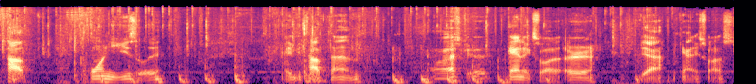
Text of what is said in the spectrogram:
top 20 easily. Maybe top 10. Oh, that's good. Mechanics wise, or yeah, mechanics wise.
